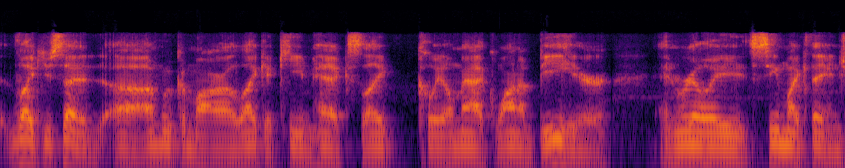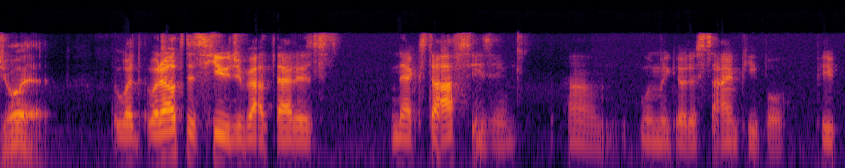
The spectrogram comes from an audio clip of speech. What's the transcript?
like you said, uh, Amukamara, like Akiem Hicks, like Khalil Mack, want to be here and really seem like they enjoy it. what what else is huge about that is next off season um, when we go to sign people. People,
